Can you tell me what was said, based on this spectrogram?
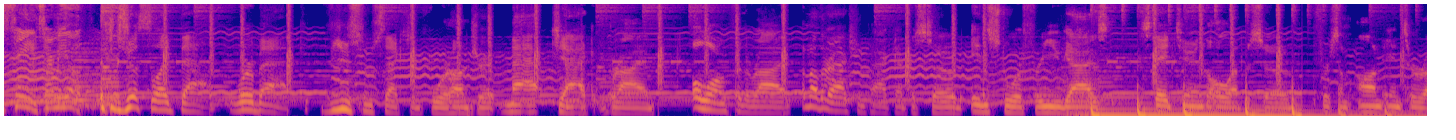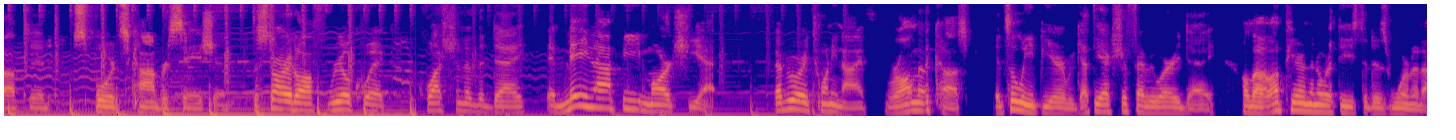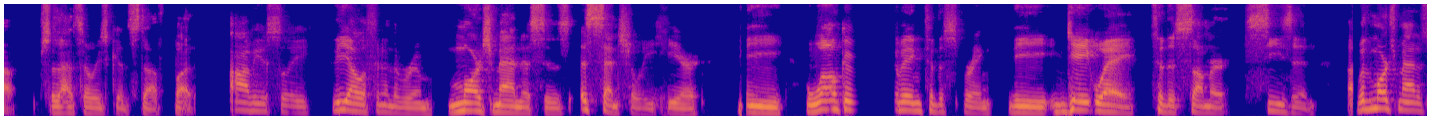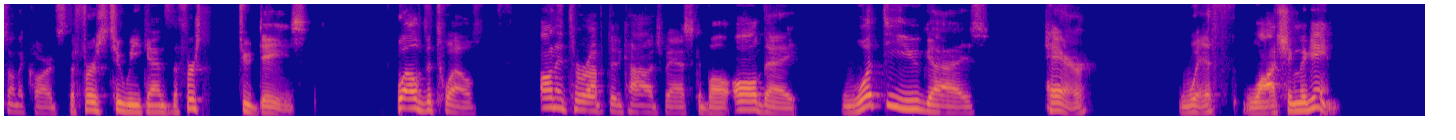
16, turn me up. Just like that, we're back. Views from Section 400. Matt, Jack, Brian, along for the ride. Another action packed episode in store for you guys. Stay tuned the whole episode for some uninterrupted sports conversation. To start it off, real quick, question of the day. It may not be March yet. February 29th, we're on the cusp. It's a leap year. We got the extra February day. Although up here in the Northeast, it is warming up. So that's always good stuff. But obviously, the elephant in the room, March Madness is essentially here. The welcoming to the spring, the gateway to the summer season. Uh, with March Madness on the cards, the first two weekends, the first two days, 12 to 12, uninterrupted college basketball all day. What do you guys pair with watching the game?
